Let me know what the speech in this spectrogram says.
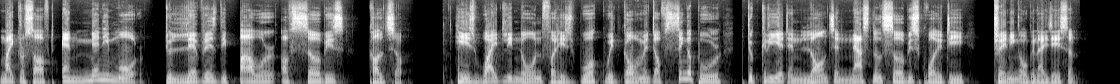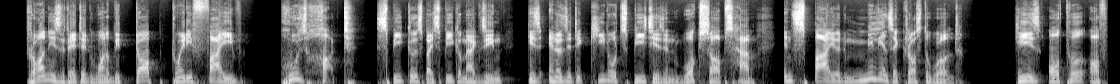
Microsoft, and many more to leverage the power of service culture. He is widely known for his work with government of Singapore to create and launch a national service quality training organization. Ron is rated one of the top 25 Who's Hot speakers by Speaker Magazine. His energetic keynote speeches and workshops have inspired millions across the world. He is author of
